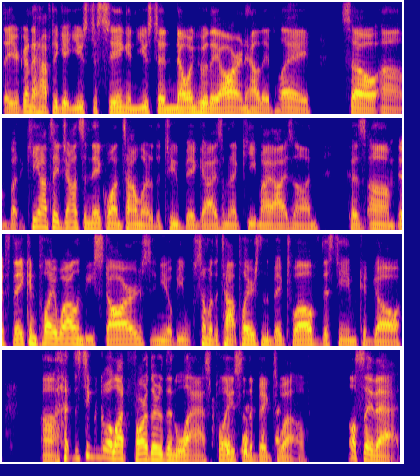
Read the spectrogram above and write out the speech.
that you're going to have to get used to seeing and used to knowing who they are and how they play. So, um, but Keyontae Johnson, Nae'Qwan Tomlin are the two big guys I'm going to keep my eyes on because um, if they can play well and be stars and you know be some of the top players in the Big 12, this team could go. Uh, this team could go a lot farther than last place in the Big 12. I'll say that.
